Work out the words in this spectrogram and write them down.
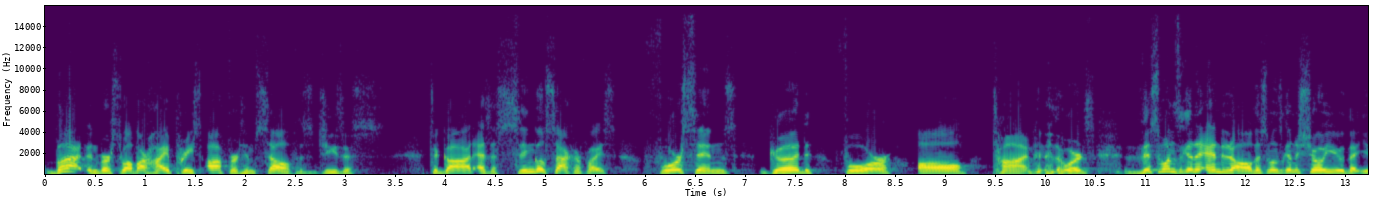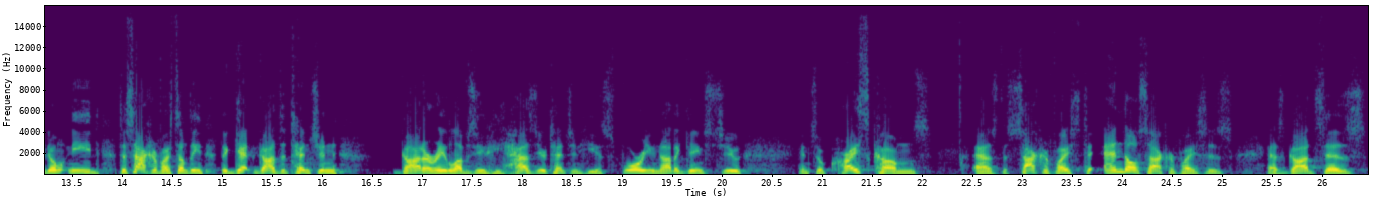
But in verse 12, our high priest offered himself, this is Jesus, to God as a single sacrifice for sins, good for all time. In other words, this one's going to end it all. This one's going to show you that you don't need to sacrifice something to get God's attention. God already loves you, He has your attention, He is for you, not against you. And so Christ comes as the sacrifice to end all sacrifices, as God says,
